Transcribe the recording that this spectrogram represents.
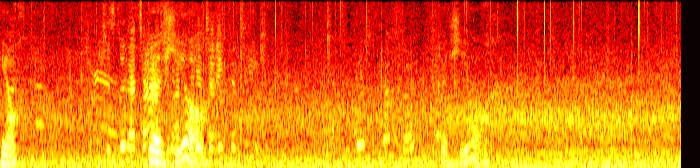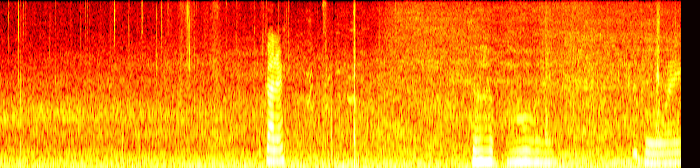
Heel. Good heel. Get to 8:15. Here she comes, though. Good heel. Gunner. Good boy. Good boy.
